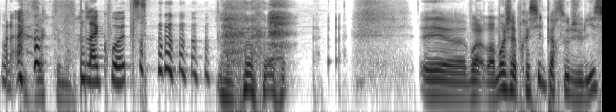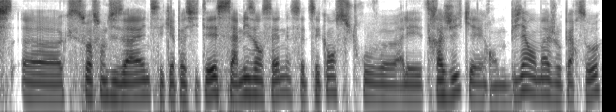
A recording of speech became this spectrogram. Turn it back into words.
Voilà, exactement. de la quote. Et euh, voilà, bah, moi j'apprécie le perso de Julis, euh, que ce soit son design, ses capacités, sa mise en scène. Cette séquence, je trouve, elle est tragique et elle rend bien hommage au perso.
